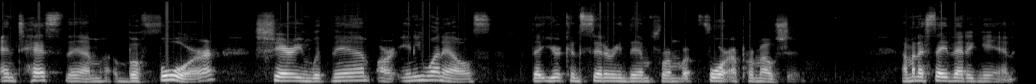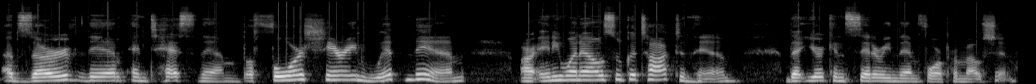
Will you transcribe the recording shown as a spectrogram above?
and test them before sharing with them or anyone else that you're considering them for, for a promotion. I'm going to say that again. Observe them and test them before sharing with them or anyone else who could talk to them that you're considering them for promotion.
